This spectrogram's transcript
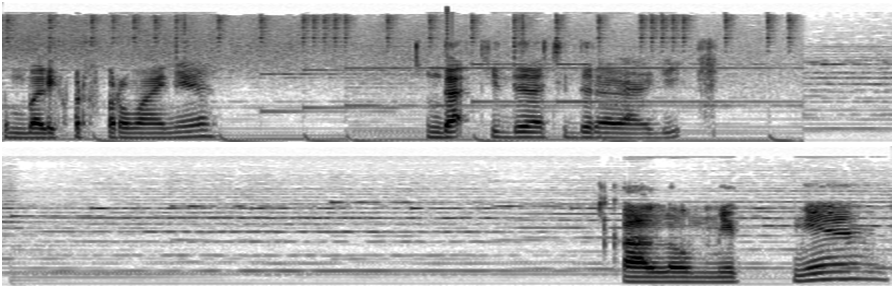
kembali ke performanya. Nggak cedera-cedera lagi. Kalau midnya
